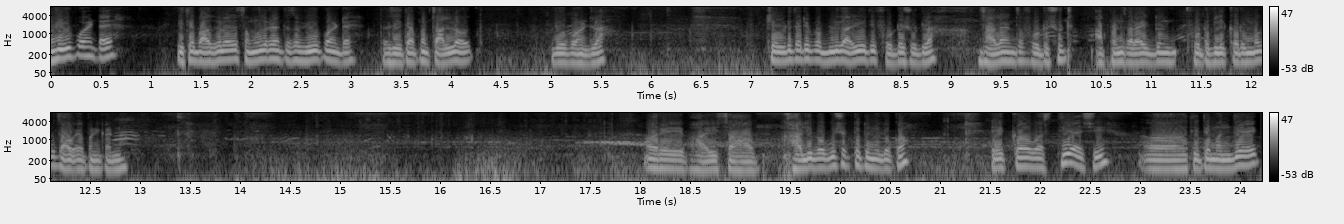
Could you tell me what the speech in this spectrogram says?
व्ह्यू पॉईंट आहे. इथे बाजूला जो समुद्र आहे त्याचा व्ह्यू पॉईंट आहे. तर इथे आपण चाललो आहोत व्ह्यू पॉईंटला केवढी तरी पब्लिक आली होती फोटोशूटला झाला यांचा फोटोशूट आपण जरा एक दोन फोटो क्लिक करून मग जाऊया आपण इकडनं. अरे भाई साहब खाली बघू शकता तुम्ही लोक. एक वस्ती आहे अशी तिथे मंदिर एक.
